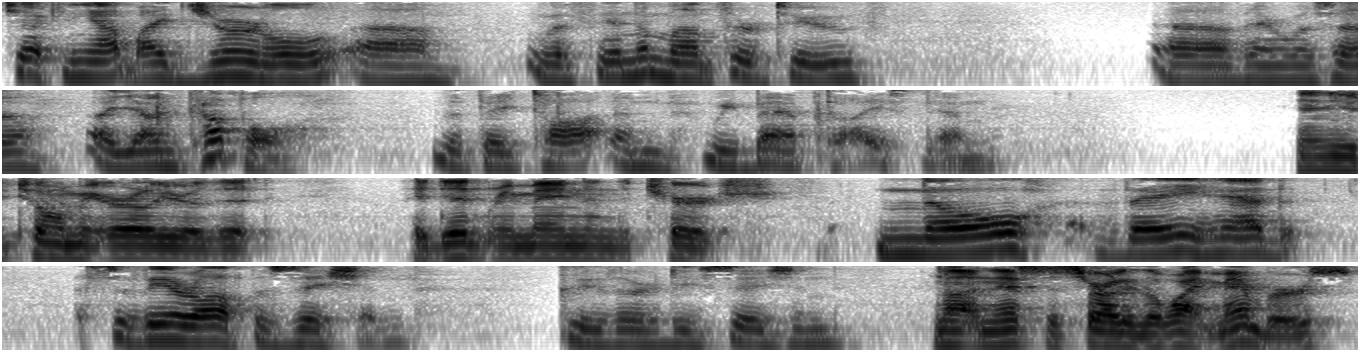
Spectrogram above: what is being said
checking out my journal. Uh, within a month or two, uh, there was a, a young couple that they taught, and we baptized them. And you told me earlier that they didn't remain in the church. No, they had severe opposition to their decision. Not necessarily the white members.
